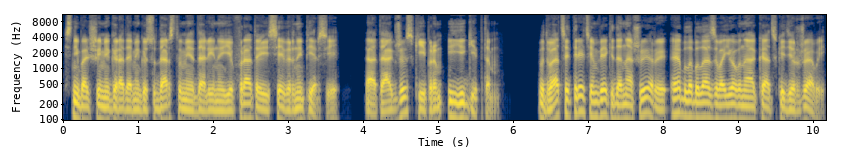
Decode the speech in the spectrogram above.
с небольшими городами-государствами долины Ефрата и Северной Персии, а также с Кипром и Египтом. В 23 веке до нашей эры Эбла была завоевана аккадской державой.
